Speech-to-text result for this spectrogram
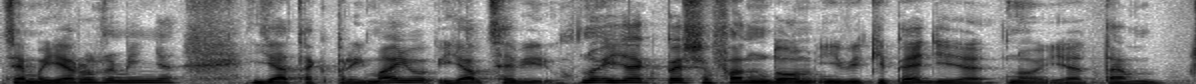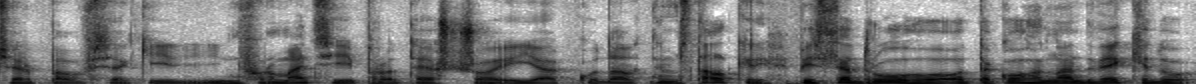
це моє розуміння. Я так приймаю, я в це вірю. Ну і як пише фандом і Вікіпедія, ну я там черпав всякі інформації про те, що і як куди в тим сталкері. Після другого от такого надвикиду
